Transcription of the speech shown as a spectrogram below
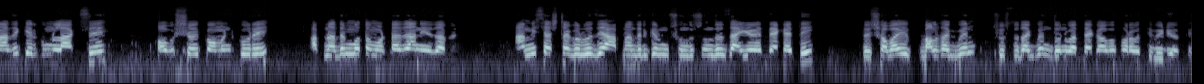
মাঝে কীরকম লাগছে? অবশ্যই কমেন্ট করে আপনাদের মতামতটা জানিয়ে যাবেন। আমি চেষ্টা করব যে আপনাদেরকে সুন্দর সুন্দর জায়গা দেখাতে তো সবাই ভালো থাকবেন, সুস্থ থাকবেন। ধন্যবাদ, দেখা হবে পরবর্তী ভিডিওতে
